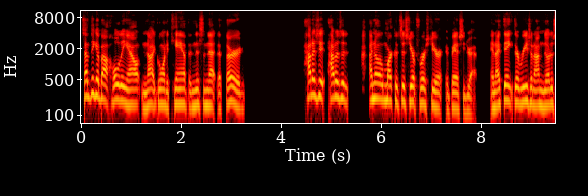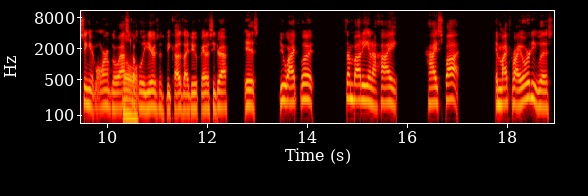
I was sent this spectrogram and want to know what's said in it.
something about holding out and not going to camp and this and that and the third. How does it? How does it? I know Marcus, this is your first year in fantasy draft, and I think the reason I'm noticing it more over the last Oh. couple of years is because I do fantasy draft. Is do I put somebody in a high high spot in my priority list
